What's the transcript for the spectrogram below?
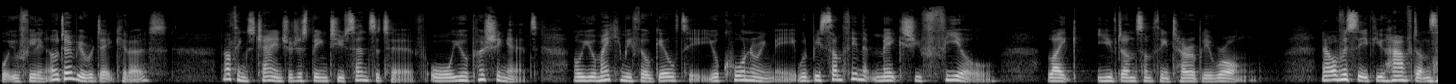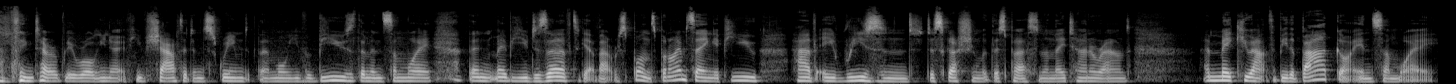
what you're feeling. Oh, don't be ridiculous. Nothing's changed. You're just being too sensitive, or you're pushing it, or you're making me feel guilty. You're cornering me. It would be something that makes you feel like you've done something terribly wrong now, obviously, if you have done something terribly wrong, you know, if you've shouted and screamed at them or you've abused them in some way, then maybe you deserve to get that response. But I'm saying if you have a reasoned discussion with this person and they turn around and make you out to be the bad guy in some way,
